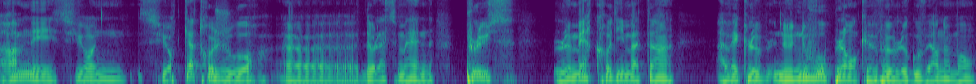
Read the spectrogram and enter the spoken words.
ramenés sur, une, sur quatre jours euh, de la semaine, plus le mercredi matin, avec le, le nouveau plan que veut le gouvernement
